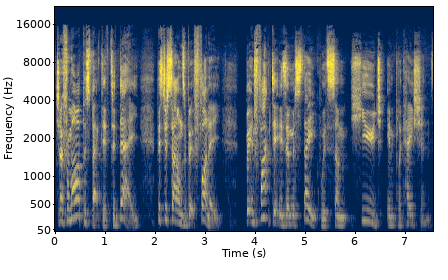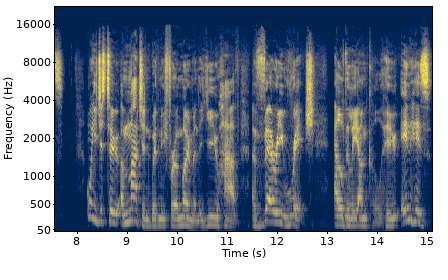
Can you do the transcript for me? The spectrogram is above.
Do you know, from our perspective today, this just sounds a bit funny, but in fact, it is a mistake with some huge implications. I want you just to imagine with me for a moment that you have a very rich elderly uncle who, in his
